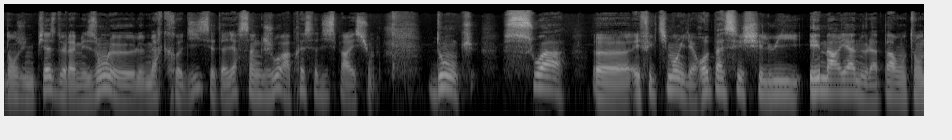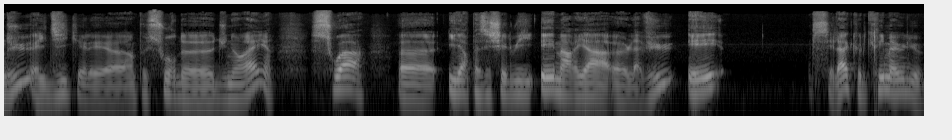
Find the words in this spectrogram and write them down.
dans une pièce de la maison le, mercredi, c'est-à-dire cinq jours après sa disparition. Donc, soit effectivement il est repassé chez lui et Maria ne l'a pas entendu, elle dit qu'elle est un peu sourde d'une oreille, soit il est repassé chez lui et Maria l'a vu, et c'est là que le crime a eu lieu.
